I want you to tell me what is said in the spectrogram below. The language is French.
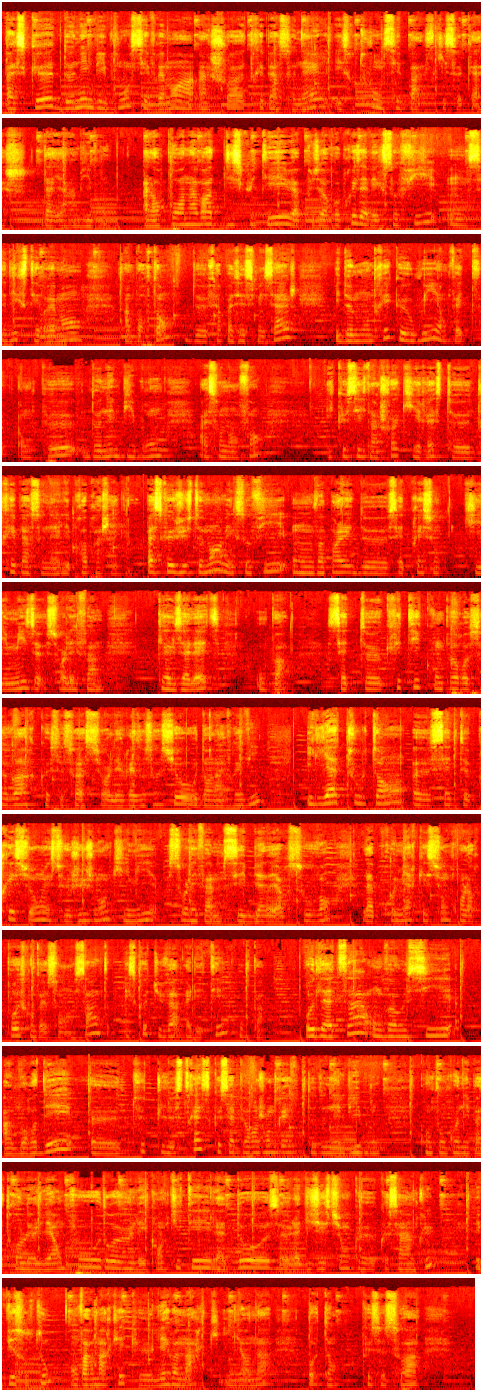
parce que donner le biberon, c'est vraiment un, choix très personnel et surtout on ne sait pas ce qui se cache derrière un biberon. Alors pour en avoir discuté à plusieurs reprises avec Sophie, on s'est dit que c'était vraiment important de faire passer ce message et de montrer que oui, en fait, on peut donner le biberon à son enfant et que c'est un choix qui reste très personnel et propre à chacun. Parce que justement, avec Sophie, on va parler de cette pression qui est mise sur les femmes, qu'elles allaitent ou pas cette euh, critique qu'on peut recevoir, que ce soit sur les réseaux sociaux ou dans la vraie vie, il y a tout le temps euh, cette pression et ce jugement qui est mis sur les femmes. C'est bien d'ailleurs souvent la première question qu'on leur pose quand elles sont enceintes, est-ce que tu vas allaiter ou pas? Au-delà de ça, on va aussi aborder euh, tout le stress que ça peut engendrer de donner le biberon quand on ne connaît pas trop le lait en poudre, les quantités, la dose, la digestion que, que ça inclut. Et puis surtout, on va remarquer que les remarques, il y en a autant, que ce soit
